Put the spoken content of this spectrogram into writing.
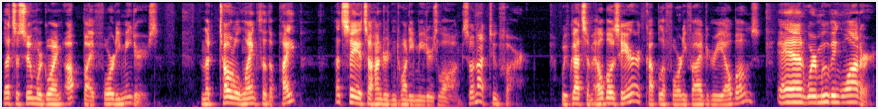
Let's assume we're going up by 40 meters. And the total length of the pipe, let's say it's 120 meters long, so not too far. We've got some elbows here, a couple of 45 degree elbows, and we're moving water.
